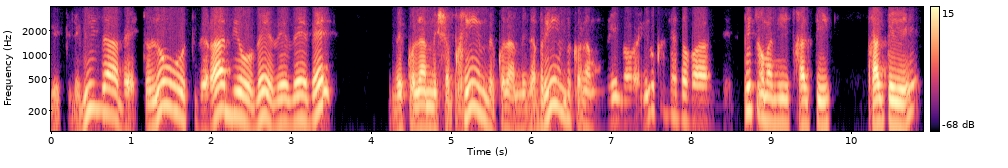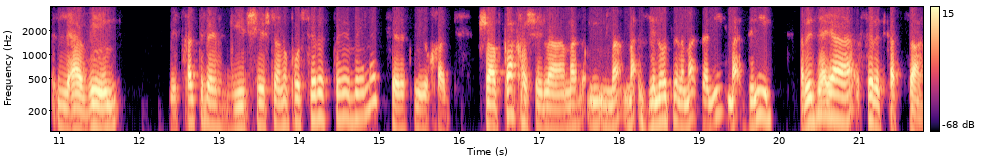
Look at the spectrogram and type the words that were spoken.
וטלוויזיה, ועיתונות, ורדיו, ו... ו... ו... ו... וכולם משבחים, וכולם מדברים, וכולם אומרים, לא ראינו כזה דבר. פתאום אני התחלתי, התחלתי להבין, והתחלתי להגיד שיש לנו פה סרט, אה, באמת סרט מיוחד. עכשיו ככה שלמאזינות ולמאזינים, הרי זה היה סרט קצר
